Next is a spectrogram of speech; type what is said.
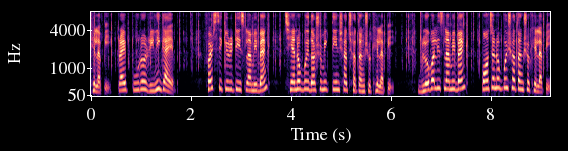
খেলাপি, প্রায় পুরো ঋণই গায়েব। ফার্স্ট সিকিউরিটি ইসলামী ব্যাংক ছিয়ানব্বই দশমিক তিন সাত শতাংশ খেলাপি। গ্লোবাল ইসলামী ব্যাংক পঁচানব্বই শতাংশ খেলাপি।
